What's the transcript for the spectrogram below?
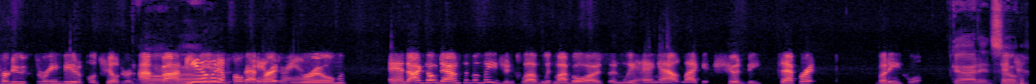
produce three beautiful children. I'm Oh, fine wow. with in a Beautiful separate children. room, and I go down to the Legion Club with my boys, and we hang out like it should be, separate but equal. Got it. So, And-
